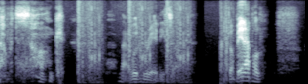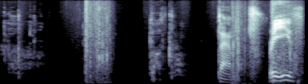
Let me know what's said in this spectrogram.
That would suck. That would really suck. Drop an apple. God damn trees.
